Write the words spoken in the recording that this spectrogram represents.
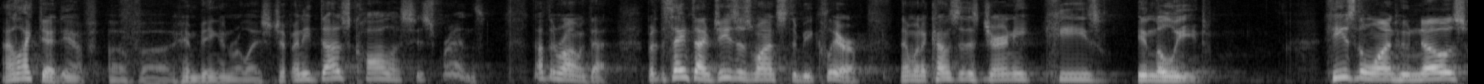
I like the idea of, of uh, him being in relationship, and he does call us his friends. Nothing wrong with that. But at the same time, Jesus wants to be clear that when it comes to this journey, he's in the lead. He's the one who knows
